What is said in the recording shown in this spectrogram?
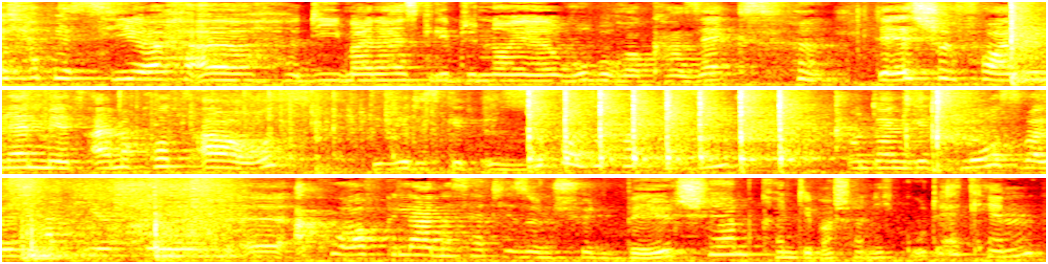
Ich habe jetzt hier äh, die meine heißgeliebte neue Roborock K6. Der ist schon voll. Den lernen wir jetzt einmal kurz aus. Ihr seht, es geht super, super easy. Und dann geht's los, weil ich habe hier schon äh, Akku aufgeladen. Das hat hier so einen schönen Bildschirm. Könnt ihr wahrscheinlich gut erkennen.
